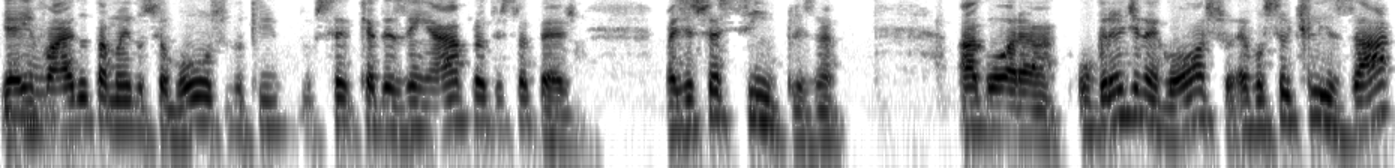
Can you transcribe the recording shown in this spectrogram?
E aí uhum. vai do tamanho do seu bolso, do que você quer desenhar para a tua estratégia. Mas isso é simples, né? Agora, o grande negócio é você utilizar,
